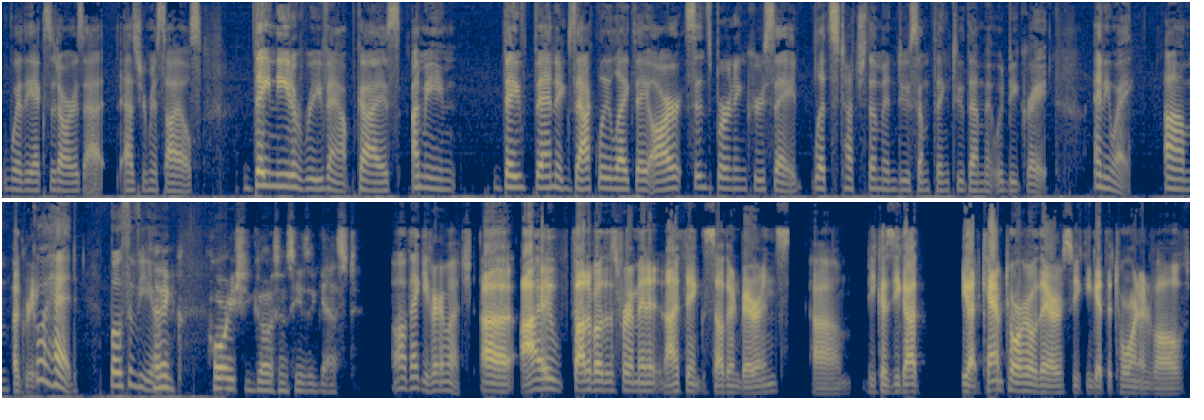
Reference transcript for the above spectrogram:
where the Exodar is at Azuremyst Isles. They need a revamp, guys. I mean, they've been exactly like they are since Burning Crusade. Let's touch them and do something to them. It would be great. Anyway, um, Agreed. go ahead, both of you. I think Corey should go since he's a guest. Oh, thank you very much. Uh, I thought about this for a minute, and I think Southern Barrens, um, because you got you got Camp Toro there, so you can get the Tauren involved,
